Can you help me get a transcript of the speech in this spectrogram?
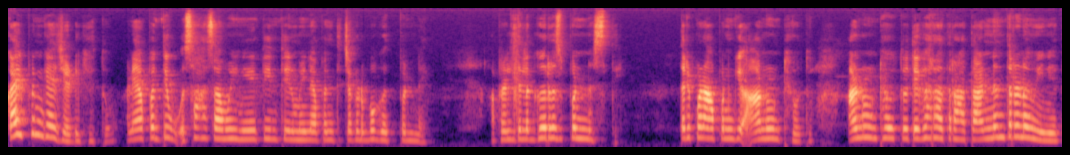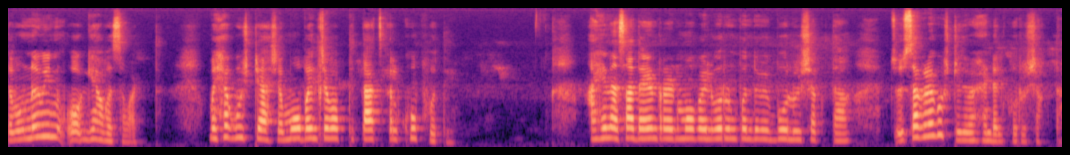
काही पण गॅजेट घेतो. आणि आपण ते सहा सहा महिने तीन तीन महिने आपण त्याच्याकडे बघत पण नाही. आपल्याला त्याला गरज पण नसते. तरी पण आपण घे आणून ठेवतो. आणून ठेवतो ते घरात राहतं आणि नंतर नवीन येतं. मग नवीन घ्यावंसं वाटतं. मग ह्या गोष्टी अशा मोबाईलच्या बाबतीत आजकाल खूप होते. आहे ना साधा अँड्रॉईड मोबाईलवरून पण तुम्ही बोलू शकता. सगळ्या गोष्टी तुम्ही हँडल करू शकता.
